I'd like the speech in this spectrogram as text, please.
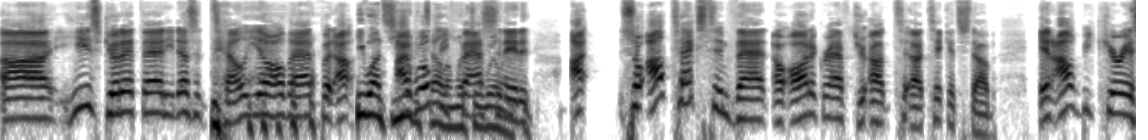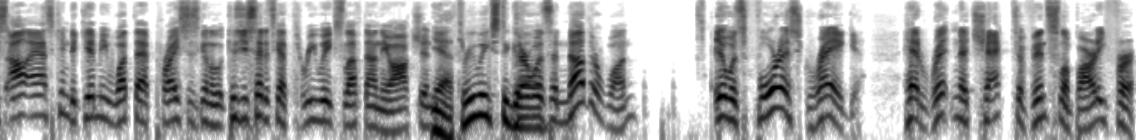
Uh, he's good at that. He doesn't tell you all that, but I'll, He wants you I will be him what you're fascinated. I so I'll text him that uh, autographed uh, t- uh, ticket stub, and I'll be curious. I'll ask him to give me what that price is going to look because you said it's got three weeks left on the auction. Yeah, three weeks to go. There was another one. It was Forrest Gregg had written a check to Vince Lombardi for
